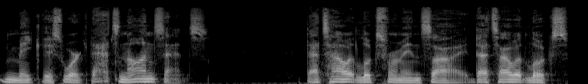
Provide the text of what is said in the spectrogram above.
make this work. That's nonsense. That's how it looks from inside. That's how it looks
